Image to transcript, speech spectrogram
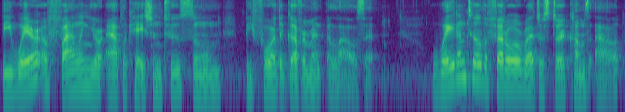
Beware of filing your application too soon before the government allows it. Wait until the Federal Register comes out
